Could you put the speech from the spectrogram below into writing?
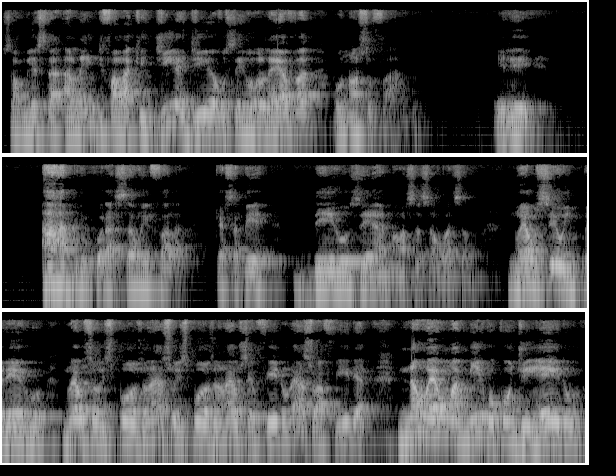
O salmista, além de falar que dia a dia o Senhor leva o nosso fardo, ele abre o coração e fala: Quer saber? Deus é a nossa salvação. Não é o seu emprego, não é o seu esposo, não é a sua esposa, não é o seu filho, não é a sua filha, não é um amigo com dinheiro,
